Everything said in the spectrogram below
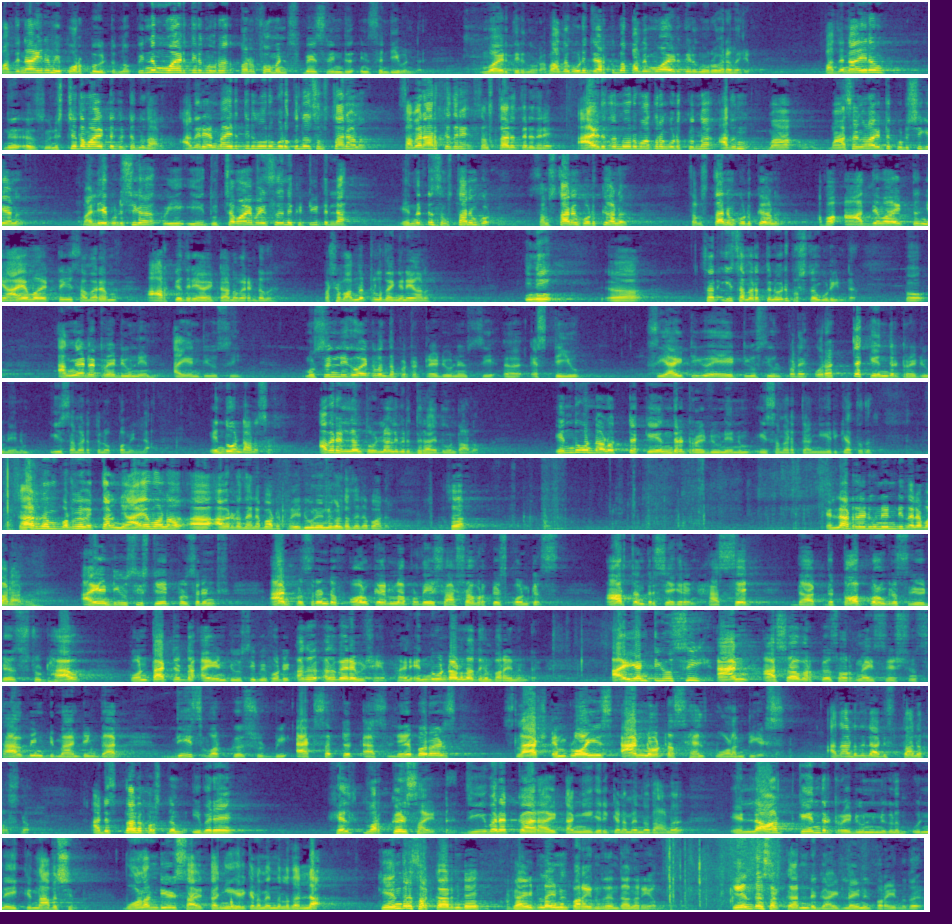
പതിനായിരം ഇപ്പോൾ ഉറപ്പ് കിട്ടുന്നു. പിന്നെ മൂവായിരത്തി ഇരുന്നൂറ് പെർഫോമൻസ് ബേസ്ഡ് ഇൻസെന്റീവ് ഉണ്ട്. മൂവായിരത്തി ഇരുന്നൂറ് അപ്പോൾ അതും കൂടി ചേർക്കുമ്പോൾ പതിമൂവായിരത്തി ഇരുന്നൂറ് വരെ വരും. പതിനായിരം സുനിശ്ചിതമായിട്ട് കിട്ടുന്നതാണ്. അതിൽ എണ്ണായിരത്തി ഇരുന്നൂറും കൊടുക്കുന്നത് സംസ്ഥാനമാണ്. സമരാർക്കെതിരെ സംസ്ഥാനത്തിനെതിരെ. ആയിരത്തി എണ്ണൂറ് മാത്രം കൊടുക്കുന്ന അതും മാസങ്ങളായിട്ട് കുടിശ്ശികയാണ്. വലിയ കുടിശ്ശിക ഈ ഈ തുച്ഛമായ പൈസ തന്നെ കിട്ടിയിട്ടില്ല. എന്നിട്ടും സംസ്ഥാനം സംസ്ഥാനം കൊടുക്കുകയാണ്. സംസ്ഥാനം കൊടുക്കുകയാണ്. അപ്പോൾ ആദ്യമായിട്ട് ന്യായമായിട്ട് ഈ സമരം ആർക്കെതിരെയായിട്ടാണ് വരേണ്ടത്? പക്ഷെ വന്നിട്ടുള്ളത് എങ്ങനെയാണ്? ഇനി സർ ഈ സമരത്തിന് ഒരു പ്രശ്നം കൂടിയുണ്ട്. ഇപ്പോൾ അങ്ങയുടെ trade union I N T U C Muslim ലീഗുമായിട്ട് ബന്ധപ്പെട്ട trade union C S T U C I T U A T U C ഉൾപ്പെടെ ഒരൊറ്റ കേന്ദ്ര ട്രേഡ് യൂണിയനും ഈ സമരത്തിനൊപ്പമില്ല. എന്തുകൊണ്ടാണ് സർ? അവരെല്ലാം തൊഴിലാളി വിരുദ്ധരായതുകൊണ്ടാണോ? എന്തുകൊണ്ടാണ് ഒറ്റ കേന്ദ്ര ട്രേഡ് യൂണിയനും ഈ സമരത്തെ അംഗീകരിക്കാത്തത്? കാരണം വളരെ വ്യക്തമാണ് ന്യായമാണ് അവരുടെ നിലപാട് ട്രേഡ് യൂണിയനുകളുടെ നിലപാട്. സാർ എല്ലാ ട്രേഡ് യൂണിയന്റെയും നിലപാടാണ്. I N T U C state president and president of all Kerala Pradesh ASHA workers Congress R Chandrasekharan has said that the top Congress leaders should have contacted the I N T U C before അത് അത് വേറെ വിഷയം. അതിന് എന്തുകൊണ്ടാണെന്ന് അദ്ദേഹം പറയുന്നുണ്ട്. I N T U C and ASHA workers organisations have been demanding that these workers should be accepted as laborers slash employees and not as health volunteers. അതാണ് ഇതിന്റെ അടിസ്ഥാന പ്രശ്നം. അടിസ്ഥാന പ്രശ്നം ഇവരെ ഹെൽത്ത് വർക്കേഴ്സായിട്ട് ജീവനക്കാരായിട്ട് അംഗീകരിക്കണം എന്നതാണ് എല്ലാ കേന്ദ്ര ട്രേഡ് യൂണിയനുകളും ഉന്നയിക്കുന്ന ആവശ്യം. വോളണ്ടിയേഴ്സായിട്ട് അംഗീകരിക്കണം എന്നുള്ളതല്ല. കേന്ദ്ര സർക്കാരിന്റെ ഗൈഡ് ലൈനിൽ പറയുന്നത് എന്താണെന്നറിയാമോ? കേന്ദ്ര സർക്കാരിന്റെ ഗൈഡ് ലൈനിൽ പറയുന്നത്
